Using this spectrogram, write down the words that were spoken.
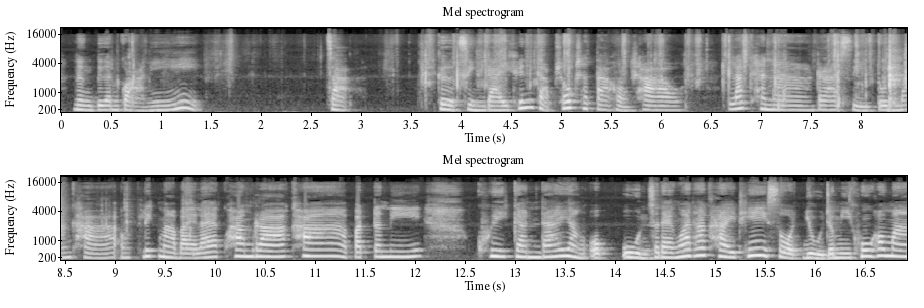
1 เดือนกว่านี้ จะ เกิดสิ่งใดขึ้นกับโชคชะตาของชาว ลัคนาราศีตุลบ้างคะเอาพลิกมาใบแรกความรักค่ะ ปัตตานีคุยกันได้อย่างอบอุ่น แสดงว่าถ้าใครที่โสดอยู่จะมีคู่เข้ามา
